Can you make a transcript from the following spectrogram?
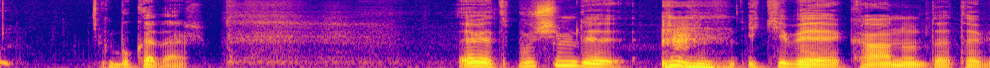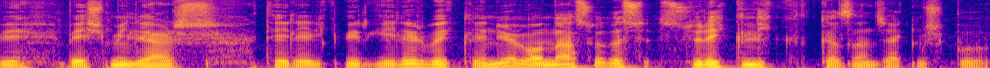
bu kadar. Evet bu şimdi 2B kanunda tabii 5 milyar TL'lik bir gelir bekleniyor ve ondan sonra da sü- süreklilik kazanacakmış bu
